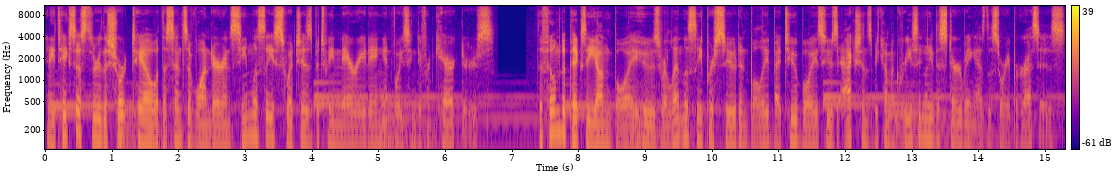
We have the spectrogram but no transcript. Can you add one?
and he takes us through the short tale with a sense of wonder and seamlessly switches between narrating and voicing different characters. The film depicts a young boy who's relentlessly pursued and bullied by two boys whose actions become increasingly disturbing as the story progresses.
